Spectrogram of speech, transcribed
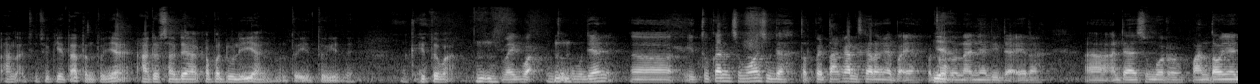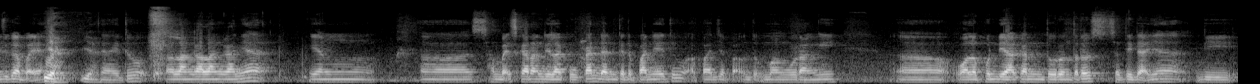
anak cucu kita tentunya harus ada kepedulian untuk itu gitu Okay. Gitu pak. Baik pak. Untuk kemudian uh, itu kan semua sudah terpetakan sekarang ya pak ya penurunannya yeah. di daerah. Uh, ada sumur pantaunya juga pak ya. Yeah, yeah. Nah itu uh, langkah-langkahnya yang uh, sampai sekarang dilakukan dan ke depannya itu apa aja pak untuk mengurangi uh, walaupun dia akan turun terus setidaknya di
